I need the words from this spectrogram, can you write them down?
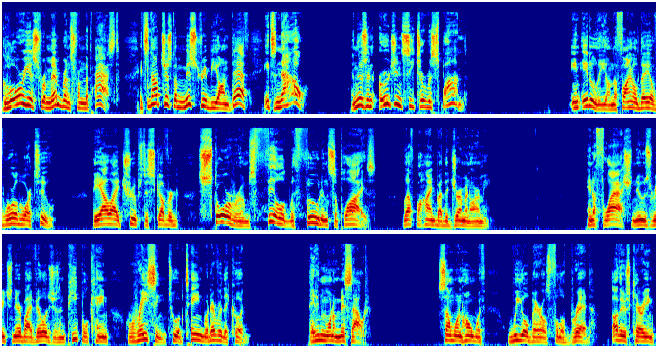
glorious remembrance from the past. It's not just a mystery beyond death. It's now. And there's an urgency to respond. In Italy, on the final day of World War II, the Allied troops discovered storerooms filled with food and supplies left behind by the German army. In a flash, news reached nearby villages and people came racing to obtain whatever they could. They didn't want to miss out. Some went home with wheelbarrows full of bread, others carrying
